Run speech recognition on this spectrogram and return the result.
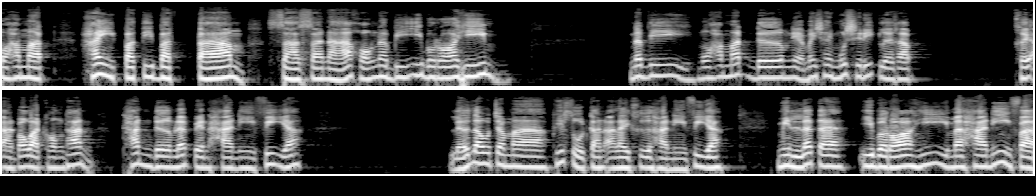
มุฮัมมัดให้ปฏิบัติตามศาสนาของนบีอิบรอฮิมนบีมุฮัมมัดเดิมเนี่ยไม่ใช่มุชริกเลยครับ เคยอ่านประวัติของท่าน ท่านเดิมและเป็นฮานีฟียะหรือเราจะมาพิสูจน์กันอะไรคือฮานีฟียะมิลละตะอิบรอฮีมาฮานีฟา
